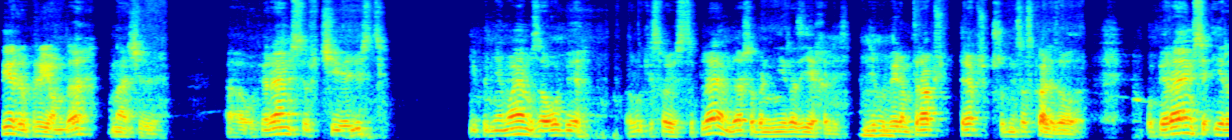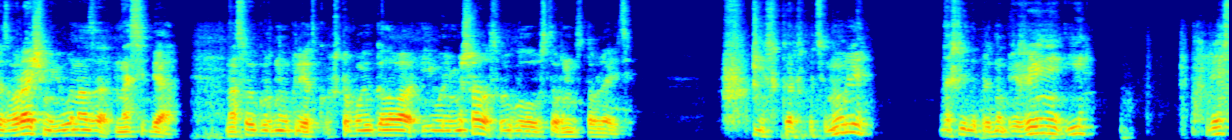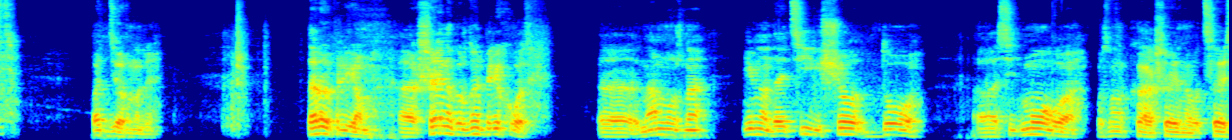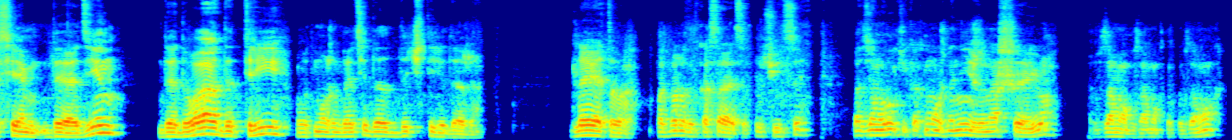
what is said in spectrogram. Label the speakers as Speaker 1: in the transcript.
Speaker 1: Первый прием, да, начали. А, упираемся в челюсть и поднимаем за обе руки свои сцепляем, да, чтобы они не разъехались. Либо берем тряпочку, тряпочку, чтобы не соскальзывало. Упираемся и разворачиваем его назад, на себя, на свою грудную клетку. Чтобы голова его не мешала, свою голову в сторону вставляете. Несколько раз потянули, дошли до преднапряжения и хлясть, поддернули. Второй прием. Э, Шейно-грудной переход. Э, нам нужно именно дойти еще до э, седьмого позвонка шейного C7, D1, D2, D3. Вот можно дойти до D4 даже. Для этого подбородок касается ключицы. Кладем руки как можно ниже на шею. В замок, замок такой замок.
